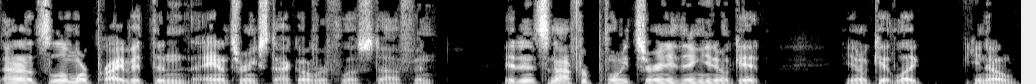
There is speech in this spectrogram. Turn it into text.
I don't know, it's a little more private than answering Stack Overflow stuff, and it, it's not for points or anything. You don't get, you don't get like you know,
